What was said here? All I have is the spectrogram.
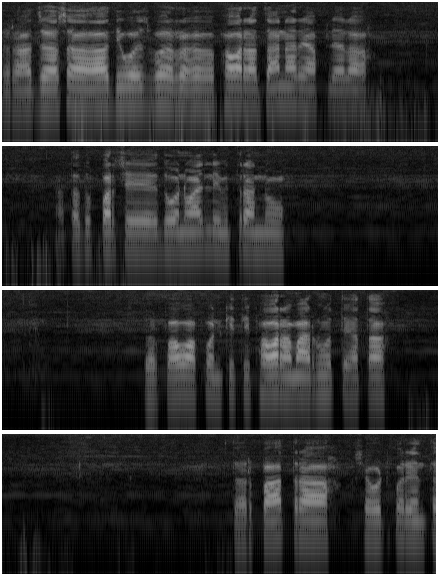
तर आज असा दिवसभर फवारा जाणार आहे आपल्याला. आता दुपारचे दोन वाजले मित्रांनो. तर पाहू आपण किती फवारा मारून होते आता. तर पात्रा शेवटपर्यंत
